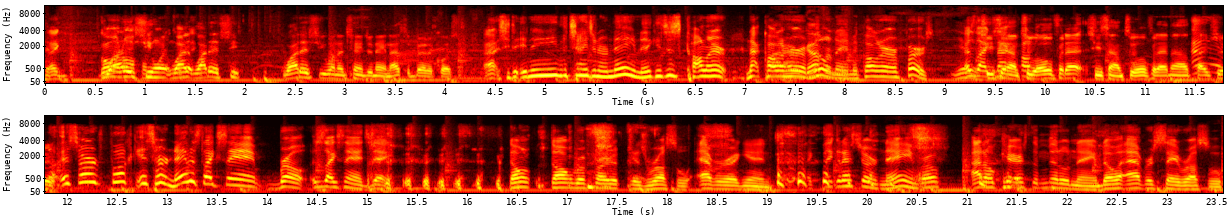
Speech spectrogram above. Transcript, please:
like going Why off. she went, Why, why did she? Why did she want to change her name? That's a better question. Uh, she didn't even changing her name, nigga. Just calling her, not calling Her her, a middle name and calling her first. Yeah. It's like she not sound too old for that. She sound too old for that now. I Type don't know. shit. It's her fuck. It's her name. It's like saying, bro. It's like saying Jay. don't don't refer to me as Russell ever again. Like nigga, that's your name, bro. I don't care. It's the middle name. Don't ever say Russell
